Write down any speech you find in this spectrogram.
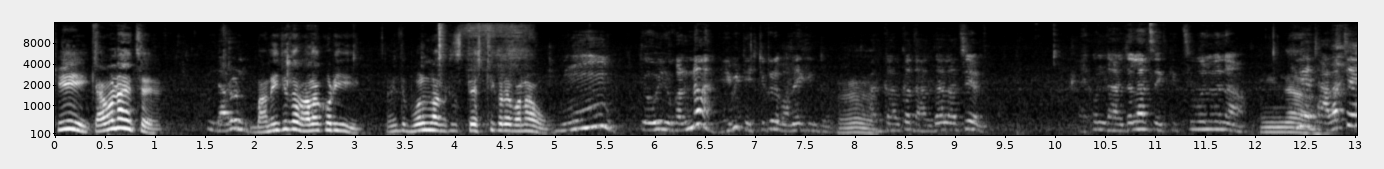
কি কেমন হয়েছে? দারুণ। বানিয়েছি তো ভালো করি। আমি তো বললাম একটু টেস্টি করে বানাও। হুম ওই দোকান না হেভি টেস্টি করে বানাই কিন্তু। হ্যাঁ। হালকা হালকা ঝাল আছে। এখন ঝাল ঝাল আছে কিচ্ছু বলবে না। ঝাল আছে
